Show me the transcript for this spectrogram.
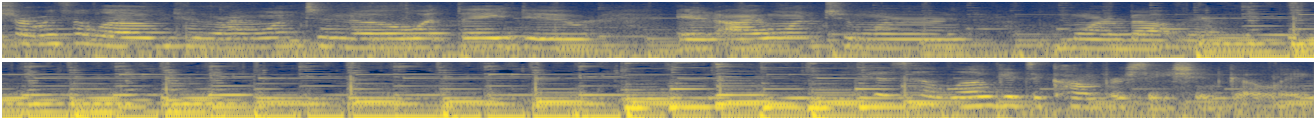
Start with hello because I want to know what they do and I want to learn more about them. Because hello gets a conversation going.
